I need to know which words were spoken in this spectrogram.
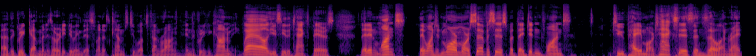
Uh, the Greek government is already doing this when it comes to what's gone wrong in the Greek economy. Well, you see, the taxpayers, they didn't want, they wanted more and more services, but they didn't want to pay more taxes and so on, right?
